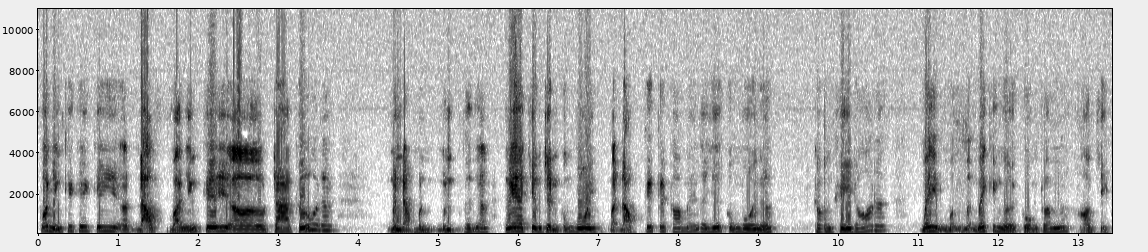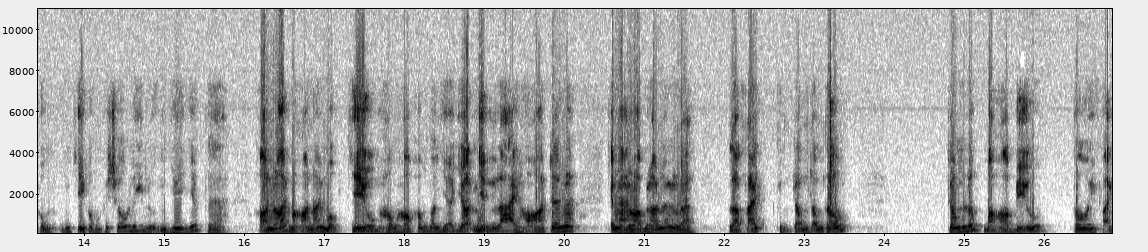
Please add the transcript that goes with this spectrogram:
có những cái cái cái ờ, đọc và những cái uh, tra cứu đó. Mình đọc mình mình nghe chương trình cũng vui mà đọc cái cái comment ở dưới cũng vui nữa. Trong khi đó đó mấy mấy cái người cuồng Trump đó họ chỉ cũng cũng chỉ có một cái số lý luận duy nhất thôi à. Họ nói mà họ nói một chiều mà không họ không bao giờ dò nhìn lại họ hết trơn á. Chẳng hạn họ họ nói là là phải kính trọng tổng thống. Trong lúc mà họ biểu tôi phải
